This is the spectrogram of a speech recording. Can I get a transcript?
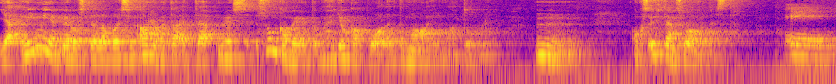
Ja nimien perusteella voisin arvata, että myös sun kaverit on vähän joka puolelta maailmaa tullut. Mm. Onko yhtään suomalaista? Ei.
